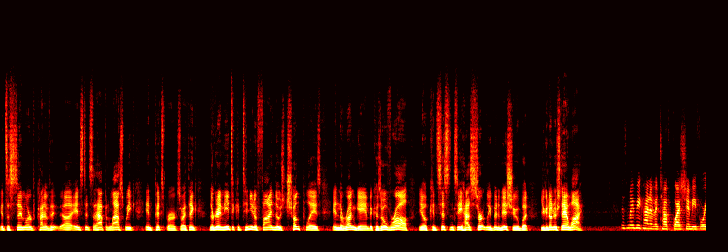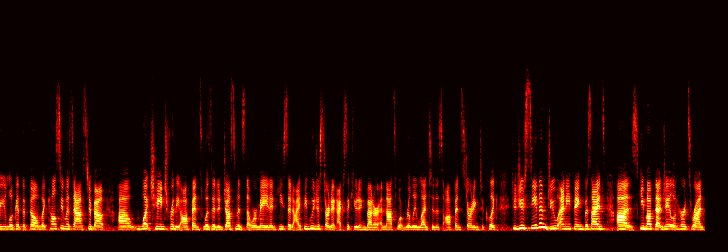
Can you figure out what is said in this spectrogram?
It's a similar kind of uh, instance that happened last week in Pittsburgh. So I think they're going to need to continue to find those chunk plays in the run game because overall, you know, consistency has certainly been an issue, but you can understand why. This might be kind of a tough question before you look at the film, but Kelce was asked about uh, what changed for the offense. Was it adjustments that were made? And he said, I think we just started executing better, and that's what really led to this offense starting to click. Did you see them do anything besides uh, scheme up that Jalen Hurts run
